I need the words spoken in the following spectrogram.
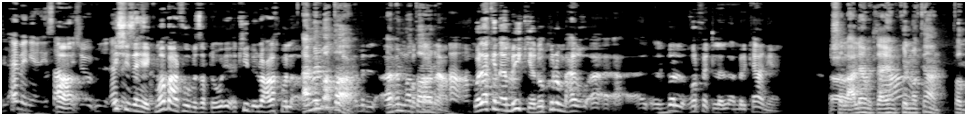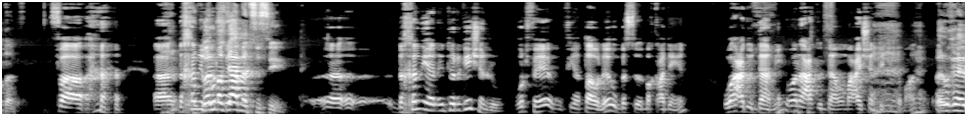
الأمن يعني صار آه. شيء زي هيك ما بعرف هو بالضبط هو أكيد له علاقة بال أمن مطار. أمن أمن مطار. نعم آه. ولكن أمريكي هذول كلهم بحال هذول غرفة الأمريكان يعني ما شاء الله عليهم تلاقيهم آه. بكل مكان تفضل ف آه، دخلني بكل غرفه مكان مدسوسين آه، دخلني ال interrogation room غرفة فيها طاولة وبس مقعدين. وقعد قدامي وأنا قعدت قدامه معي شنطتي طبعا. الغير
